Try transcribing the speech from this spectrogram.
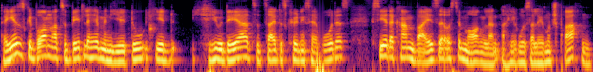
Da Jesus geboren war zu Bethlehem in Jedu, Jedu, Judäa zur Zeit des Königs Herodes, siehe, da kamen Weise aus dem Morgenland nach Jerusalem und sprachen,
